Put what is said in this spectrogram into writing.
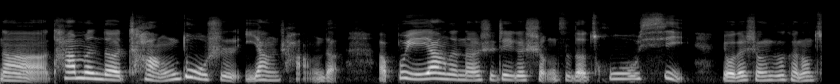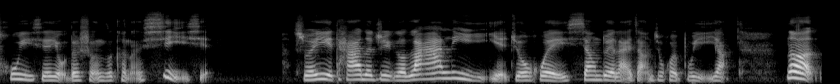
那它们的长度是一样长的啊，不一样的呢是这个绳子的粗细。有的绳子可能粗一些，有的绳子可能细一些，所以它的这个拉力也就会相对来讲就会不一样。那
